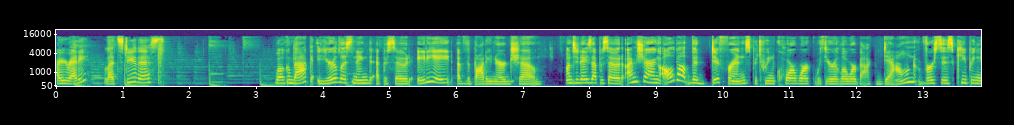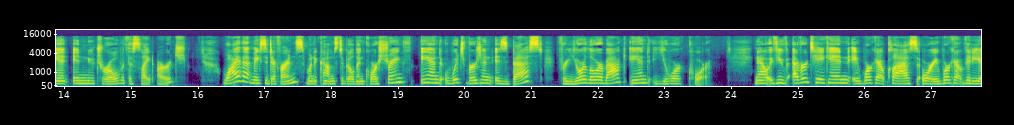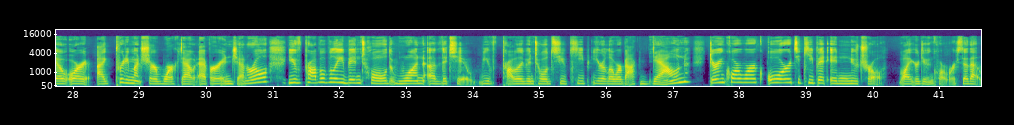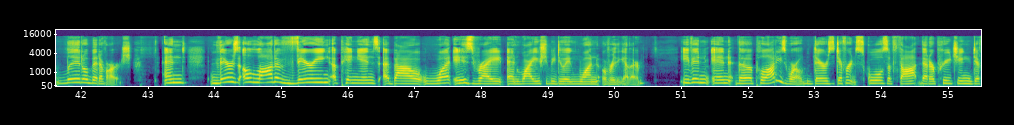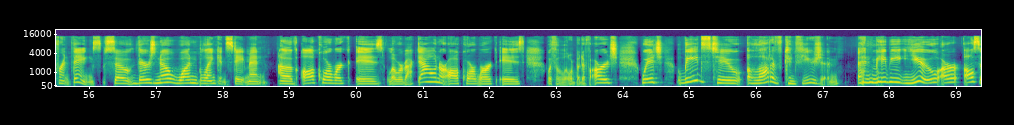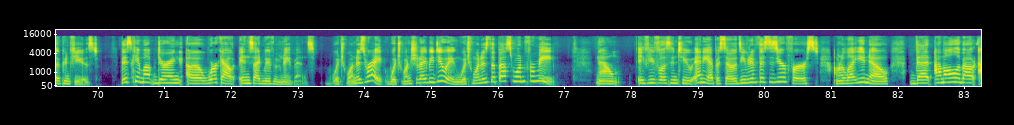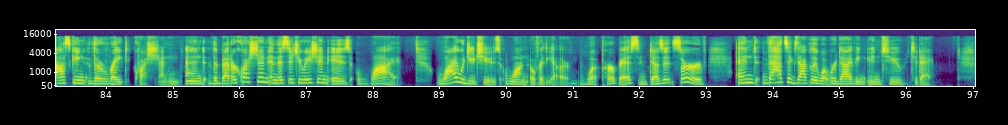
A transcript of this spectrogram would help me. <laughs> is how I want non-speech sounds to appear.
Are you ready? Let's do this. Welcome back. You're listening to episode 88 of the Body Nerd Show. On today's episode, I'm sharing all about the difference between core work with your lower back down versus keeping it in neutral with a slight arch, why that makes a difference when it comes to building core strength, and which version is best for your lower back and your core. Now, if you've ever taken a workout class or a workout video, or I pretty much sure worked out ever in general, you've probably been told one of the two. You've probably been told to keep your lower back down during core work or to keep it in neutral while you're doing core work. So that little bit of arch. And there's a lot of varying opinions about what is right and why you should be doing one over the other. Even in the Pilates world, there's different schools of thought that are preaching different things. So there's no one blanket statement of all core work is lower back down or all core work is with a little bit of arch, which leads to a lot of confusion. And maybe you are also confused. This came up during a workout inside Movement Mavens. Which one is right? Which one should I be doing? Which one is the best one for me? Now, if you've listened to any episodes, even if this is your first, I'm going to let you know that I'm all about asking the right question. And the better question in this situation is why? Why would you choose one over the other? What purpose does it serve? And that's exactly what we're diving into today.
